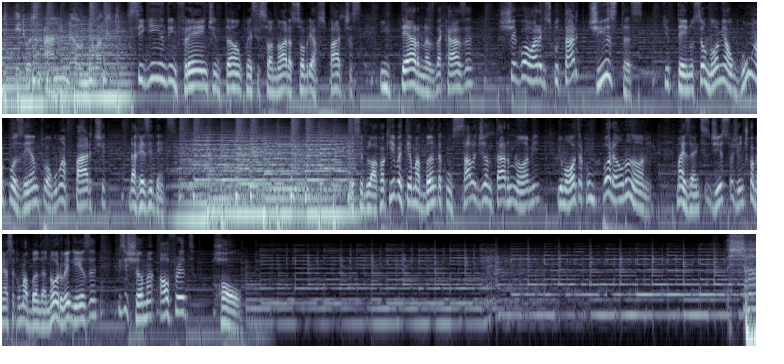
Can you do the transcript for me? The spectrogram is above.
Seguindo em frente, então, com esse sonora sobre as partes internas da casa, chegou a hora de escutar artistas que têm no seu nome algum aposento, alguma parte da residência. Esse bloco aqui vai ter uma banda com sala de jantar no nome e uma outra com porão no nome. Mas antes disso, a gente começa com uma banda norueguesa que se chama Alfred Hall. A shot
